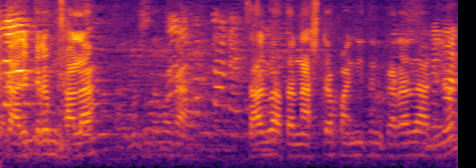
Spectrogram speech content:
झाला कार्यक्रम झाला. बघा चालू आता नाश्ता पाणी पण करायला लागलं.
